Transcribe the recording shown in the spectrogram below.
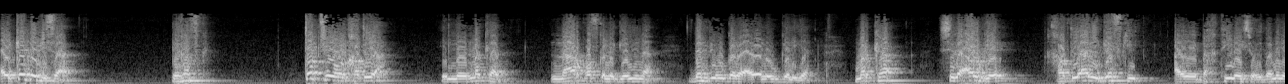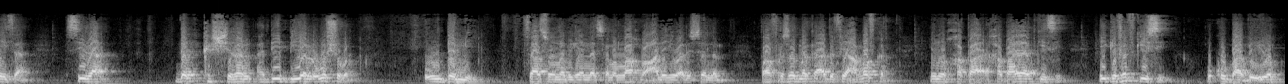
ay ka demisaa gafafka tudfiu lkhatia ile markaad naar qofka la gelina dembi u gala ayaa lagu geliyaa. Marka sida awgeed khatiadii gafkii ayay baktiinaysa oy daminaysaa sida dabka shidan haddii biyo lagu shuba uu demi saasuu nabigeena sala allahu alayhi waali wasalam waa fursad marka aada u fiican qofka inuu khataayaadkiisi iyo gafafkiisi uu ku baabi'iyo.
